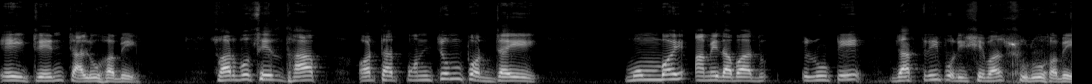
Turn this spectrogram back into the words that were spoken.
এই ট্রেন চালু হবে। সর্বশেষ ধাপ, অর্থাৎ পঞ্চম পর্যায়ে মুম্বই আমেদাবাদ রুটে যাত্রী পরিষেবা শুরু হবে।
